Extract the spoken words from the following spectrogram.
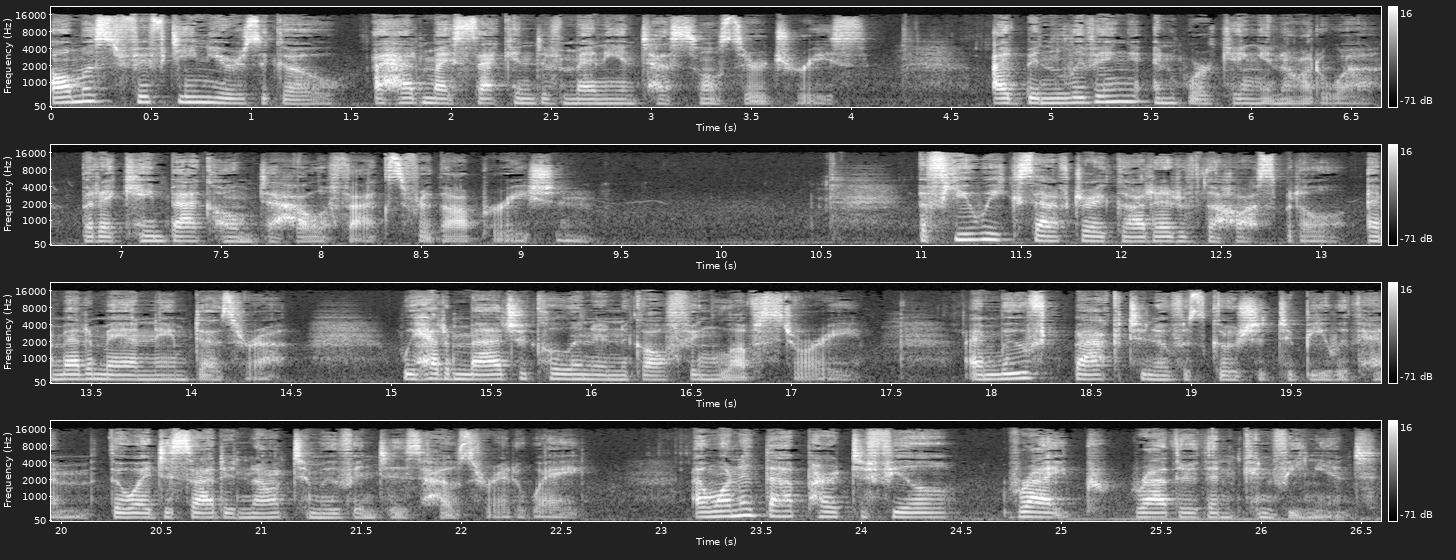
Almost 15 years ago, I had my second of many intestinal surgeries. I'd been living and working in Ottawa, but I came back home to Halifax for the operation. A few weeks after I got out of the hospital, I met a man named Ezra. We had a magical and engulfing love story. I moved back to Nova Scotia to be with him, though I decided not to move into his house right away. I wanted that part to feel ripe rather than convenient.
